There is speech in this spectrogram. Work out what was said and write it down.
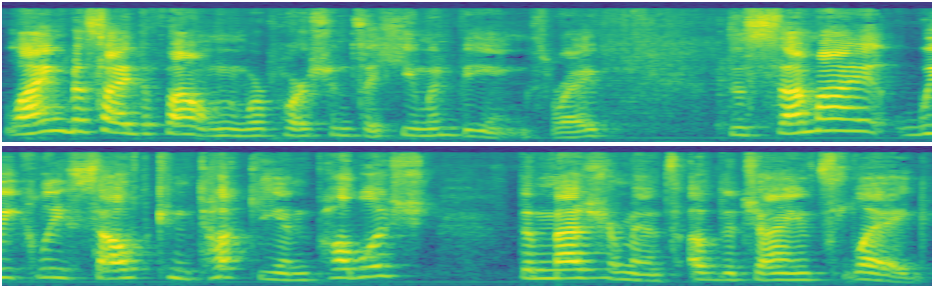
lying beside the fountain were portions of human beings, right? The semi weekly South Kentuckian published the measurements of the giant's leg.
